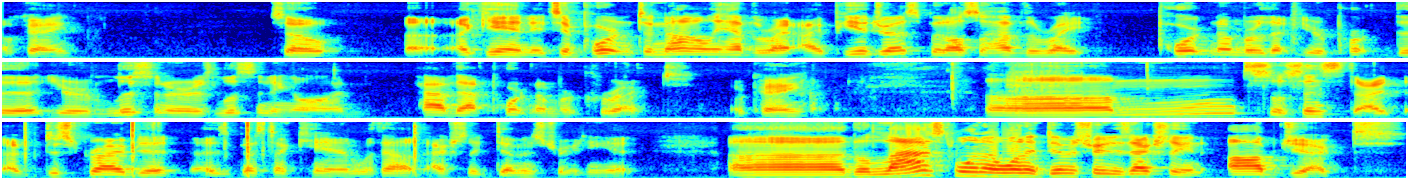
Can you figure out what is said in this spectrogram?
Okay, so uh, again, it's important to not only have the right IP address, but also have the right port number that your the your listener is listening on have that port number correct. Okay. Um, so since I, I've described it as best I can without actually demonstrating it, uh, the last one I want to demonstrate is actually an object,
